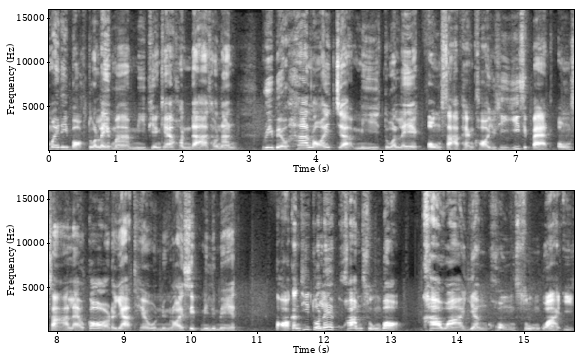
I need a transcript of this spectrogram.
ไม่ได้บอกตัวเลขมามีเพียงแค่ Honda เท่านั้น Rebel 500 จะมีตัวเลของศาแผงคออยู่ที่ 28 องศาแล้วก็ระยะเทล 110มิลลิเมตร ต่อกันที่ตัวเลขความสูงเบาะคาวายังคงสูงกว่าอีก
